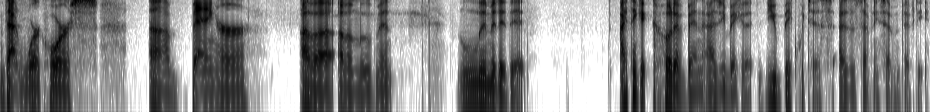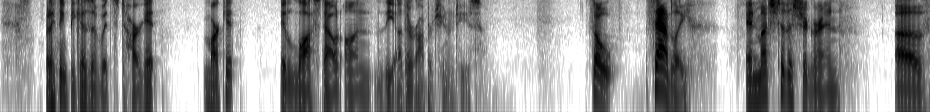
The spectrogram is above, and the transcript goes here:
that workhorse uh, banger of a of a movement limited it. I think it could have been as ubiquitous, ubiquitous as the 7750, but I think because of its target market, it lost out on the other opportunities. So, sadly, and much to the chagrin of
